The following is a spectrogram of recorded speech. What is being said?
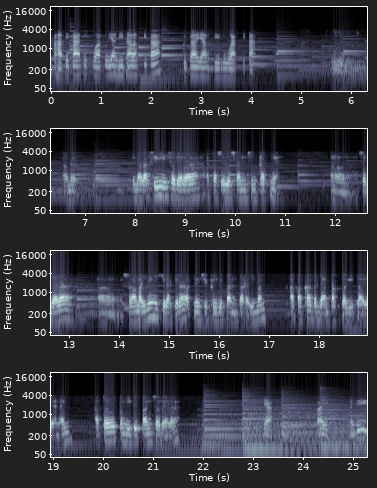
Perhatikan sesuatu yang di dalam kita juga yang di luar kita Amin. Terima kasih saudara atas ulasan singkatnya. Uh, saudara, uh, selama ini kira-kira prinsip kehidupan para imam apakah berdampak bagi pelayanan atau penghidupan saudara? Ya, baik. Jadi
